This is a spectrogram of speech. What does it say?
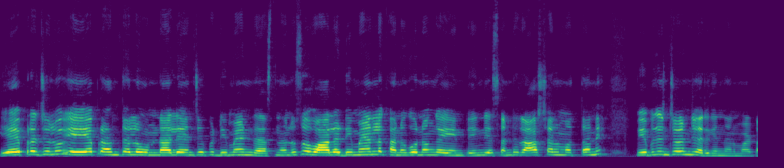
ఏ ప్రజలు ఏ ఏ ప్రాంతాల్లో ఉండాలి అని చెప్పి డిమాండ్ చేస్తున్నారు. సో వాళ్ళ డిమాండ్లకు అనుగుణంగా ఏంటి? ఏం చేస్తారంటే రాష్ట్రాల మొత్తాన్ని విభజించడం జరిగిందనమాట.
